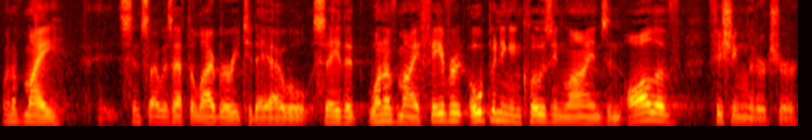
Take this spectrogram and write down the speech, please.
one of my since I was at the library today, I will say that one of my favorite opening and closing lines in all of fishing literature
